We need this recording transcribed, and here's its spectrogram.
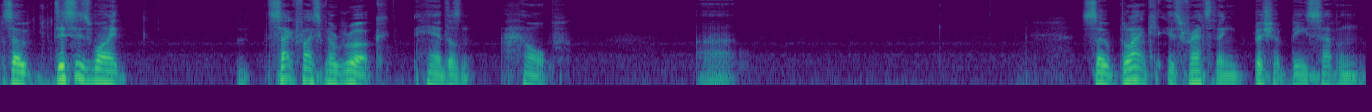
So this is why sacrificing a rook here doesn't help Uh, so black is threatening bishop b7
